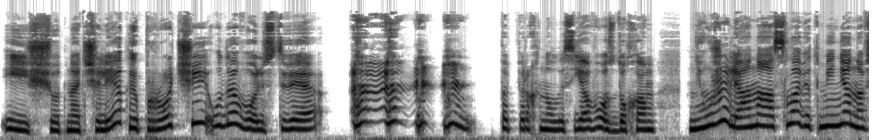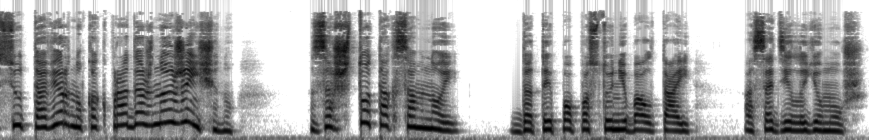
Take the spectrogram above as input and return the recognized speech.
«И ищут ночлег и прочие удовольствия». Поперхнулась я воздухом. «Неужели она ославит меня на всю таверну как продажную женщину? За что так со мной?» «Да ты попусту не болтай!» — осадил ее муж.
